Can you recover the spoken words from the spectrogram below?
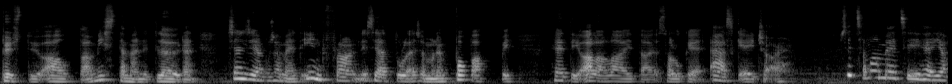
pystyy auttaa, mistä mä nyt löydän. Sen sijaan kun sä meet infraan, niin sieltä tulee semmoinen pop-appi heti alalaitaan, jossa lukee Ask HR. Sitten sä vaan meet siihen ja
